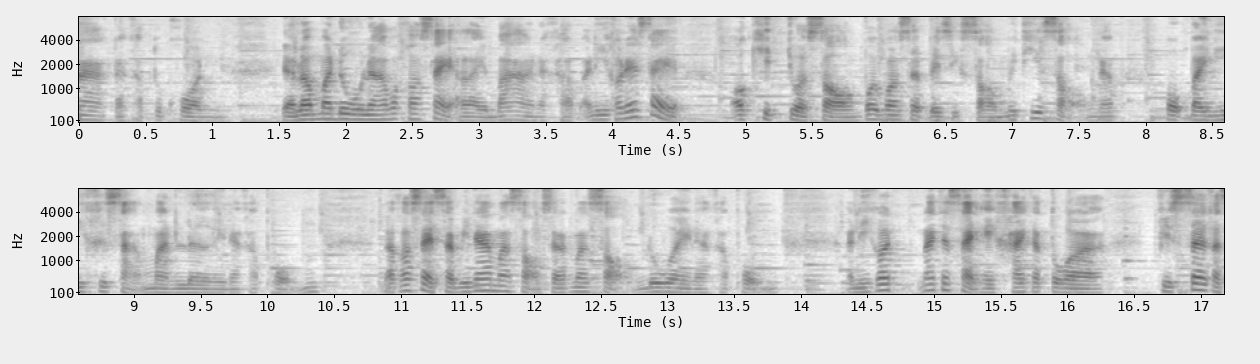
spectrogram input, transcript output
มากๆนะครับทุกคน เดี๋ยวเรามาดูนะครับว่าเขาใส่อะไรบ้างนะครับ อันนี้เขาได้ใส่ออคิดจวด2โปรบอลเซิร์ฟเบสิก2วิธี2นะครับ6ใบนี้คือ3มันเลยนะครับผมแล้วก็ใส่ซาบิน่ามา2เซตมา 2 ด้วยนะครับผม อันนี้ก็น่าจะใส่คล้ายๆกับตัวฟิสเซอร์กับ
